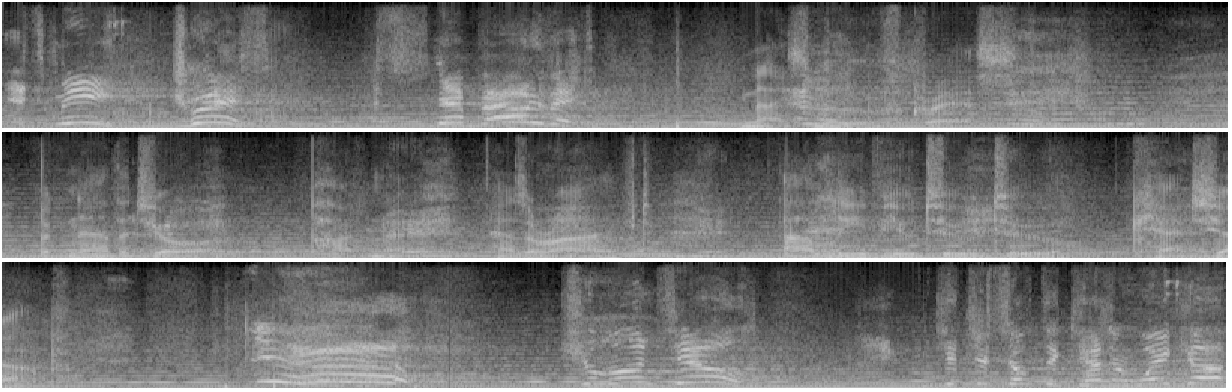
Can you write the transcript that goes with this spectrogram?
It's me, Chris! Snap out of it! Nice move, Chris. But now that your partner has arrived, I'll leave you two to catch up. Come on, Jill! Get yourself together, wake up!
